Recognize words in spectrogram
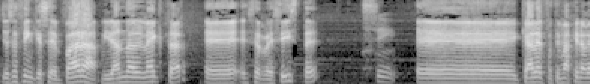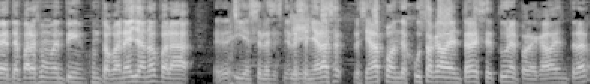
Josephine que se para mirando el néctar, eh, se resiste. Sí. Eh, Caleb, pues te imagino que te paras un momentín junto con ella, ¿no? Para, eh, y se le, le señalas, le señalas por donde justo acaba de entrar ese túnel por el que acaba de entrar.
